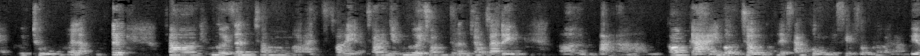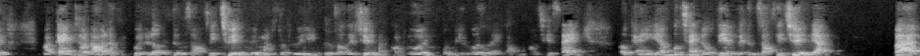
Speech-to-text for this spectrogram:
thẻ cư trú hay là quốc tịch cho những người dân trong uh, sorry cho những người trong thân trong gia đình uh, bạn uh, con cái vợ chồng có thể sang cùng để sinh sống và làm việc. Và kèm theo đó là cái quyền lợi tự do di chuyển về mặt vật lý tự do di chuyển mặt con người giống như vừa rồi anh cũng có chia sẻ ở cái à, bức tranh đầu tiên về tự do di chuyển đấy ạ. Và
